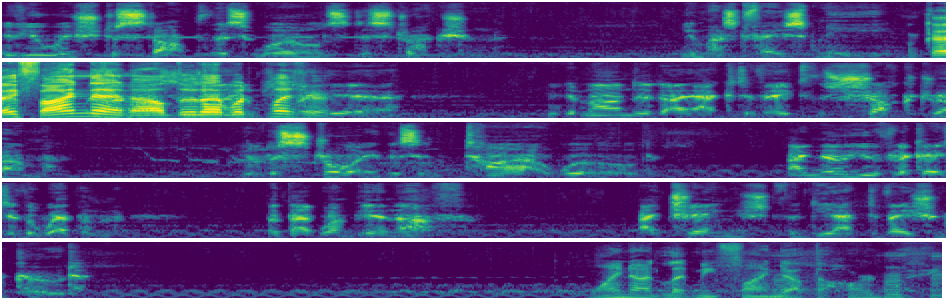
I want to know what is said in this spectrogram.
If you wish to stop this world's destruction, you must face me. Okay, fine then. I'll do that with learned you were pleasure. Here, he demanded I activate the shock drum. You'll destroy this entire world. I know you've located the weapon, but that won't be enough. I changed the deactivation code. Why not let me find out the hmm. hard way? Hmm.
